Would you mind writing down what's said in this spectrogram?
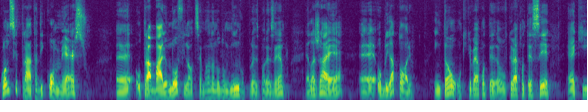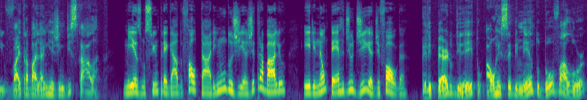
Quando se trata de comércio, é, o trabalho no final de semana, no domingo, por, exemplo, ela já é, é obrigatório. Então, o que, que, vai o que vai acontecer é que vai trabalhar em regime de escala. Mesmo se o empregado faltar em um dos dias de trabalho, ele não perde o dia de folga. Ele perde o direito ao recebimento do valor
